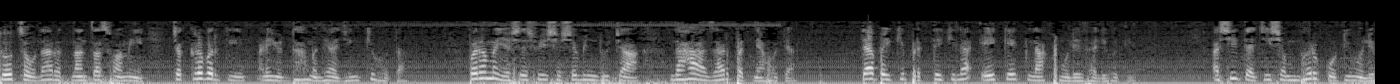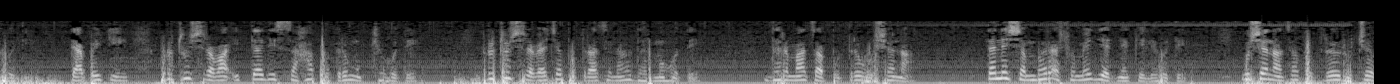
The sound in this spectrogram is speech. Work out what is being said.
तो चौदा रत्नांचा स्वामी चक्रवर्ती आणि युद्धामध्ये अजिंक्य होता. परमयशस्वी शशबिंदूच्या दहा हजार पत्न्या होत्या. त्यापैकी प्रत्येकीला एक एक लाख मुले झाली होती. अशी त्याची शंभर कोटी मुले होती. त्यापैकी पृथुश्रवा इत्यादी सहा पुत्र मुख्य होते. पृथुश्रव्याच्या पुत्राचे नाव धर्म होते. धर्माचा पुत्र उशना त्याने शंभर अश्वमेध यज्ञ केले होते. उशनाचा पुत्र रुचक.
